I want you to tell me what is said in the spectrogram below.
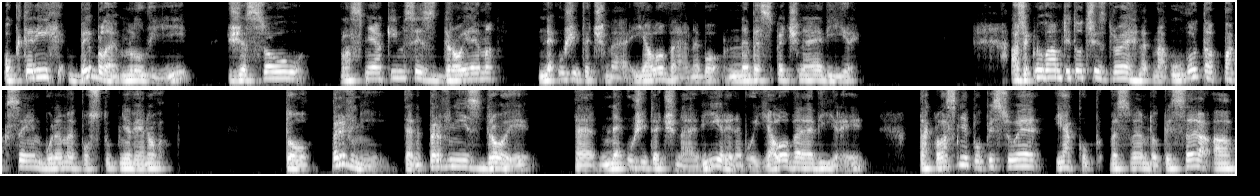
o kterých Bible mluví, že jsou vlastně jakýmsi zdrojem neužitečné, jalové nebo nebezpečné víry. A řeknu vám tyto tři zdroje hned na úvod a pak se jim budeme postupně věnovat. To první, ten první zdroj té neužitečné víry nebo jalové víry, tak vlastně popisuje Jakub ve svém dopise a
